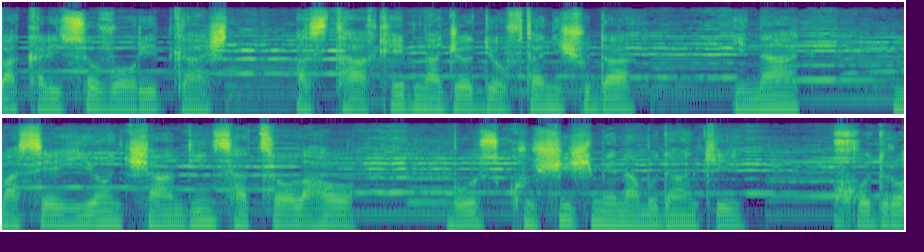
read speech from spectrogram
ба калисо ворид гашт? Аз таъқиб наҷот ёфтанӣ шуда инак масеҳиён чандин садсолаҳо боз кӯшиш менамуданд ки худро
